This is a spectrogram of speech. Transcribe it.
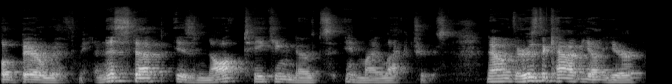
but bear with me. And this step is not taking notes in my lectures. Now, there is the caveat here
